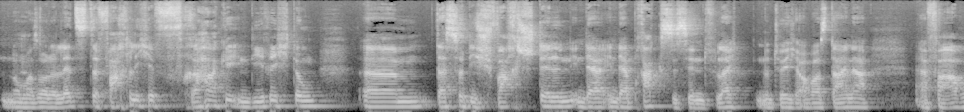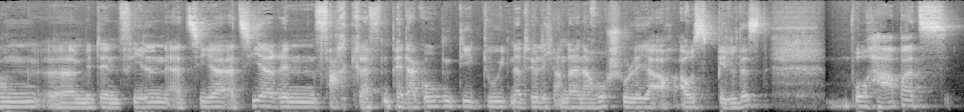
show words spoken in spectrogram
nochmal so eine letzte fachliche Frage in die Richtung, ähm, dass so die Schwachstellen in der, in der Praxis sind. Vielleicht natürlich auch aus deiner Erfahrung äh, mit den vielen Erzieher, Erzieherinnen, Fachkräften, Pädagogen, die du natürlich an deiner Hochschule ja auch ausbildest. Wo hapert es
